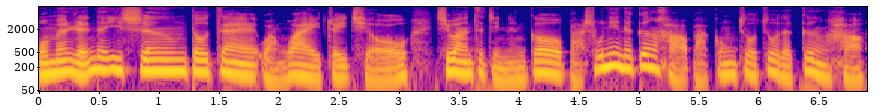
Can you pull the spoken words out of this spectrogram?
我们人的一生都在往外追求，希望自己能够把书念得更好，把工作做得更好，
